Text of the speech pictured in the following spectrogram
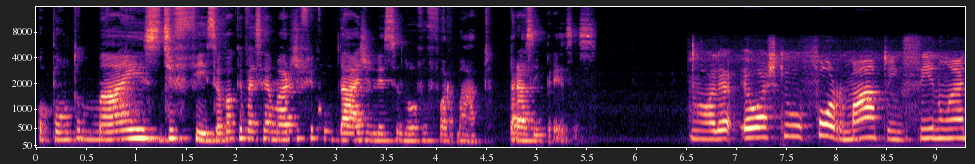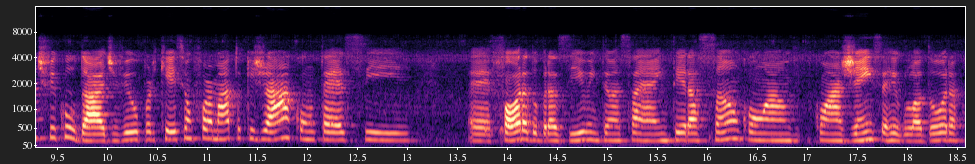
o ponto mais difícil? Qual que vai ser a maior dificuldade nesse novo formato para as empresas? Olha, eu acho que o formato em si não é a dificuldade, viu? Porque esse é um formato que já acontece é, fora do Brasil, então essa interação com a, com a agência reguladora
